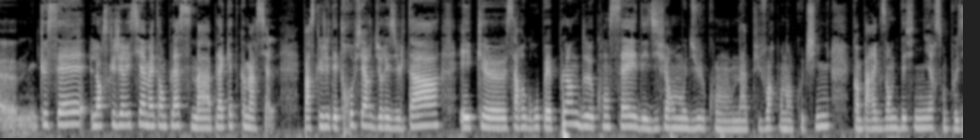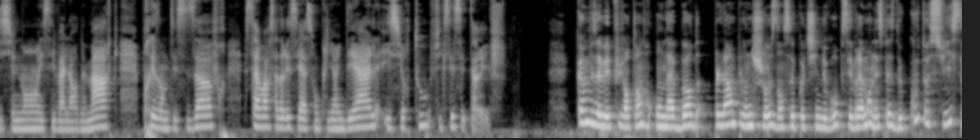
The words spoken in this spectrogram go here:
euh, que c'est lorsque j'ai réussi à mettre en place ma plaquette commerciale. Parce que j'étais trop fière du résultat et que ça regroupait plein de conseils des différents modules qu'on a pu voir pendant le coaching, comme par exemple définir son positionnement et ses valeurs de marque, présenter ses offres, savoir s'adresser à son client idéal et surtout fixer ses tarifs. Comme vous avez pu l'entendre, on aborde plein plein de choses dans ce coaching de groupe. C'est vraiment une espèce de couteau suisse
